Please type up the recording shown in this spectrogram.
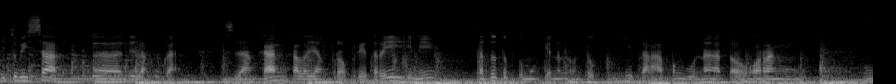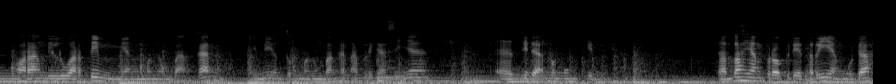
itu bisa uh, dilakukan. Sedangkan kalau yang proprietary ini tertutup kemungkinan untuk kita pengguna atau orang orang di luar tim yang mengembangkan ini untuk mengembangkan aplikasinya eh, tidak memungkinkan. Contoh yang proprietary yang mudah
